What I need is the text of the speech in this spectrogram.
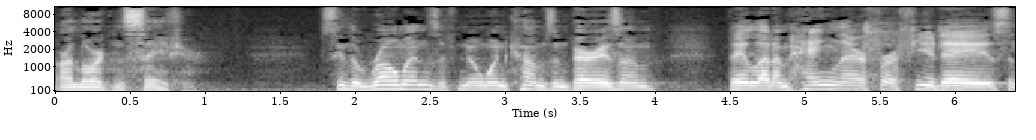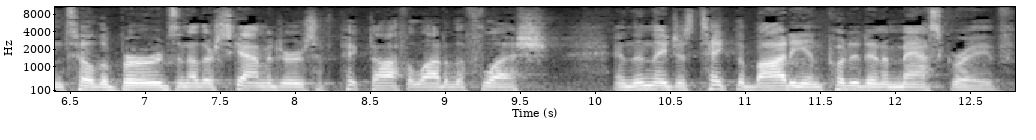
our Lord and Savior. See, the Romans, if no one comes and buries them, they let them hang there for a few days until the birds and other scavengers have picked off a lot of the flesh, and then they just take the body and put it in a mass grave.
